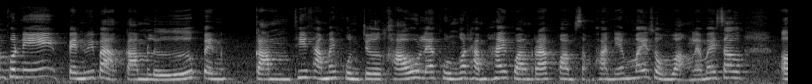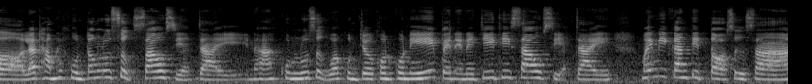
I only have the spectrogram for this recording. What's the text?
นคนนี้เป็นวิบากกรรมหรือเป็นกรรมที่ทำให้คุณเจอเขา และคุณก็ทำให้ความรักความสัมพันธ์เนี้ยไม่สมหวังและไม่เศร้าเอ่อและทำให้คุณต้องรู้สึกเศร้าเสียใจนะคะคุณรู้สึกว่าคุณเจอคนคนนี้เป็น energy ที่เศร้าเสียใจ ไม่มีการติดต่อสื่อสาร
